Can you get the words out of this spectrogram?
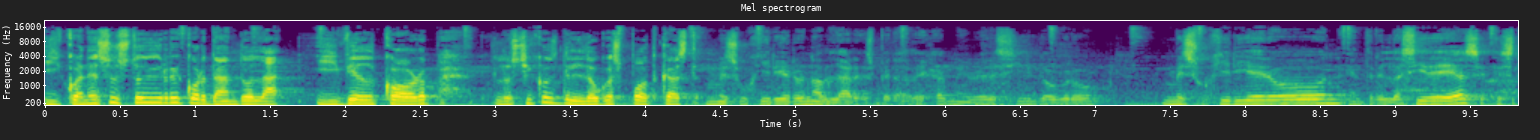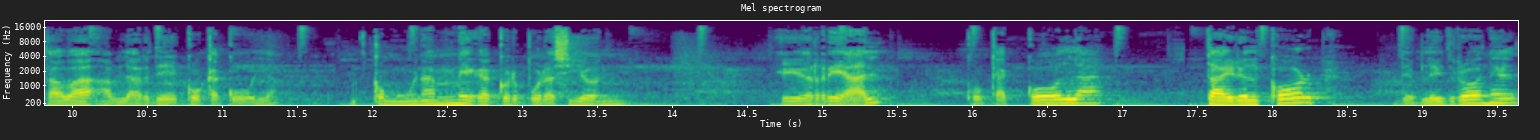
Y con eso estoy recordando la Evil Corp. Los chicos del Logos Podcast me sugirieron hablar, espera, déjame ver si logro. Me sugirieron, entre las ideas, estaba hablar de Coca-Cola como una megacorporación eh, real. Coca-Cola, Title Corp, de Blade Runner,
